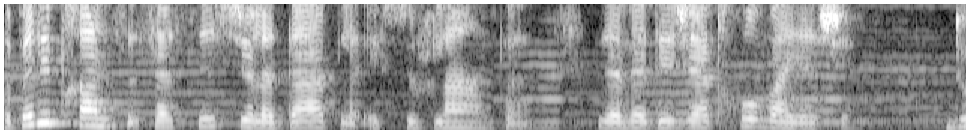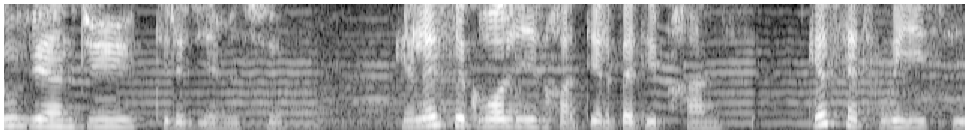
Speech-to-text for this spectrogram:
Le petit prince s'assit sur la table et souffla un peu. Il avait déjà trop voyagé. D'où viens-tu? dit le vieux monsieur. Quel est ce gros livre? dit le petit prince. Que faites-vous ici?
